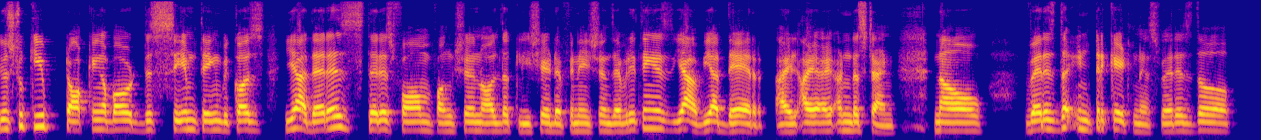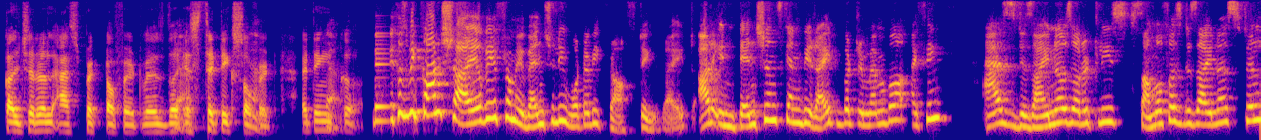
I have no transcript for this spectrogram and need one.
used to keep talking about this same thing because yeah, there is there is form, function, all the cliche definitions, everything is yeah, we are there. I I, I understand. Now, where is the intricateness? Where is the cultural aspect of it? Where is the Yeah. aesthetics of Yeah. it? I think. Yeah. Uh, because we can't shy away from eventually what are we crafting, right? Our intentions can be right, but remember, I think as designers, or at least some of us designers, still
